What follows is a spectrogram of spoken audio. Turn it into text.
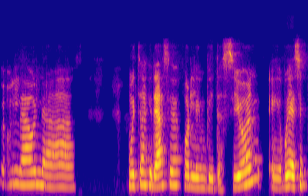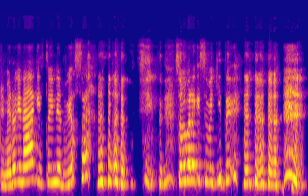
Hola, hola. Muchas gracias por la invitación. Eh, voy a decir primero que nada que estoy nerviosa, solo para que se me quite,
